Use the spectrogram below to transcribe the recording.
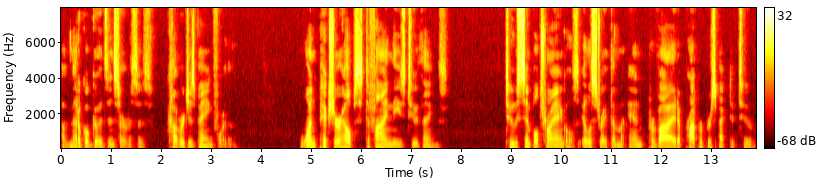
of medical goods and services. Coverage is paying for them. One picture helps define these two things. Two simple triangles illustrate them and provide a proper perspective, too.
